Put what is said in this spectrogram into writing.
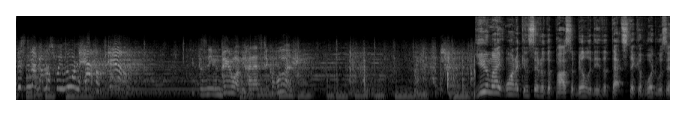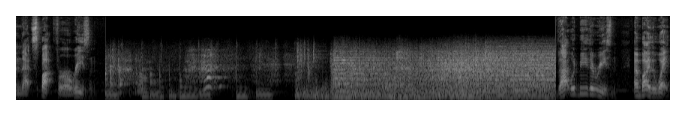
This nugget must weigh more than half a pound. There's an even bigger one behind that stick of wood. You might want to consider the possibility that that stick of wood was in that spot for a reason. That would be the reason. And by the way,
